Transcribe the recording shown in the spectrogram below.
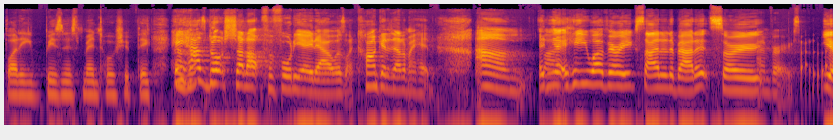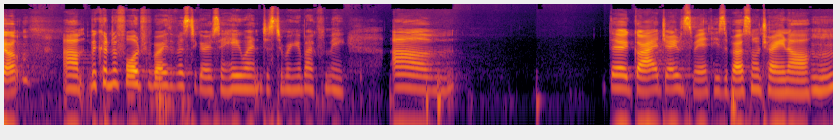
bloody business mentorship thing. He Uh-huh. has not shut up for forty eight hours. I can't get it out of my head. Um, and yet here you are, very excited about it. So I'm very excited. About yeah. it. Um, we couldn't afford for both of us to go, so he went just to bring it back for me. Um, the guy James Smith, he's a personal trainer. Mm-hmm.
